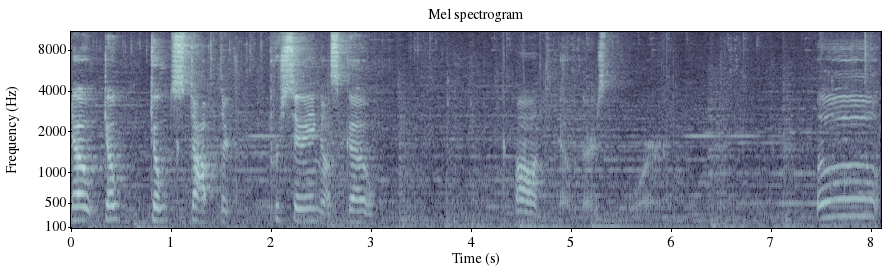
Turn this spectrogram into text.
No, don't, don't stop. They're pursuing us. Go. Oh, no, there's more. Oh.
